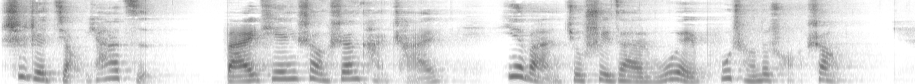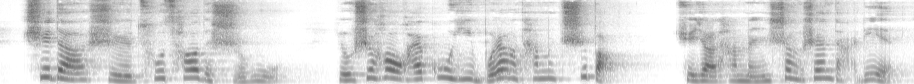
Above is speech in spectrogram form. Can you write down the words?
赤着脚丫子，白天上山砍柴，夜晚就睡在芦苇铺成的床上，吃的是粗糙的食物，有时候还故意不让他们吃饱，却叫他们上山打猎，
